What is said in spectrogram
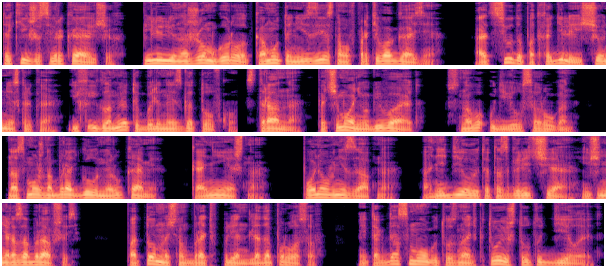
таких же сверкающих, пилили ножом горло кому-то неизвестному в противогазе. Отсюда подходили еще несколько. Их иглометы были на изготовку. Странно, почему они убивают? Снова удивился Руган. Нас можно брать голыми руками. Конечно. Понял внезапно. Они делают это сгоряча, еще не разобравшись. Потом начнут брать в плен для допросов. И тогда смогут узнать, кто и что тут делает.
